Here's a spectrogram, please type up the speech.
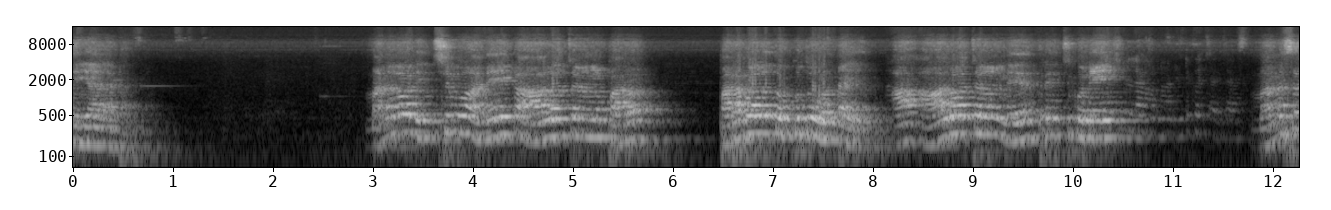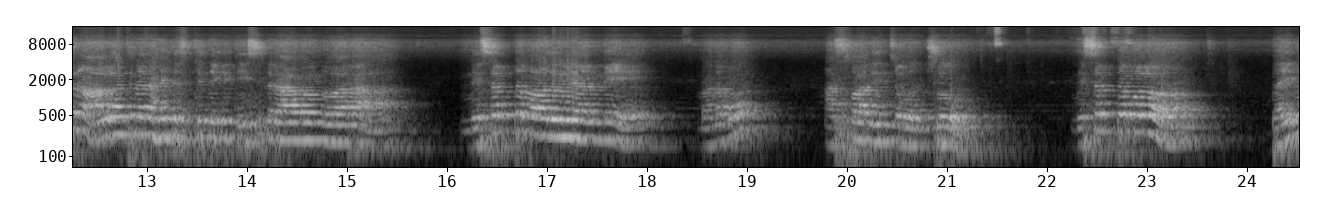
చేయాలట. మనలో నిత్యము అనేక ఆలోచనలు పర పరబలు తొక్కుతూ ఉంటాయి. ఆ ఆలోచనలు నియంత్రించుకుని మనసును ఆలోచన రహిత స్థితికి తీసుకురావడం ద్వారా నిశ్శబ్ద మాధుర్యాన్ని మనము ఆస్వాదించవచ్చు. నిశ్శబ్దములో దైవ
